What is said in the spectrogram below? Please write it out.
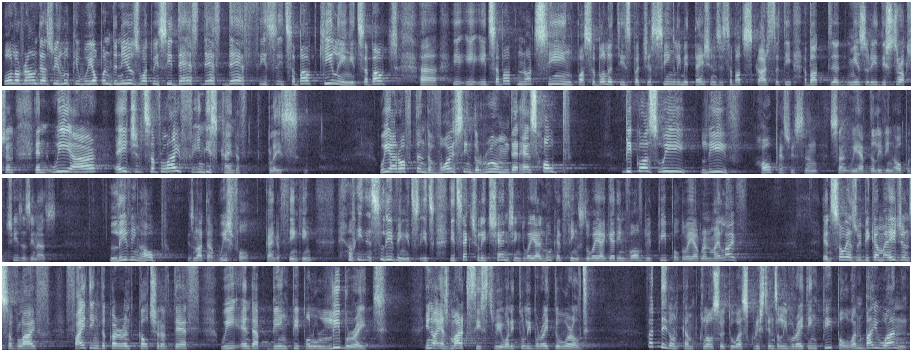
All around us, we look, we open the news, what we see death, death, death. It's, it's about killing, it's about, uh, it's about not seeing possibilities, but just seeing limitations. It's about scarcity, about uh, misery, destruction. And we are agents of life in this kind of place. We are often the voice in the room that has hope because we live hope, as we sing, we have the living hope of Jesus in us. Living hope. It's not a wishful kind of thinking. it's living, it's, it's, it's actually changing the way I look at things, the way I get involved with people, the way I run my life. And so, as we become agents of life, fighting the current culture of death, we end up being people who liberate. You know, as Marxists, we wanted to liberate the world. But they don't come closer to us Christians liberating people one by one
